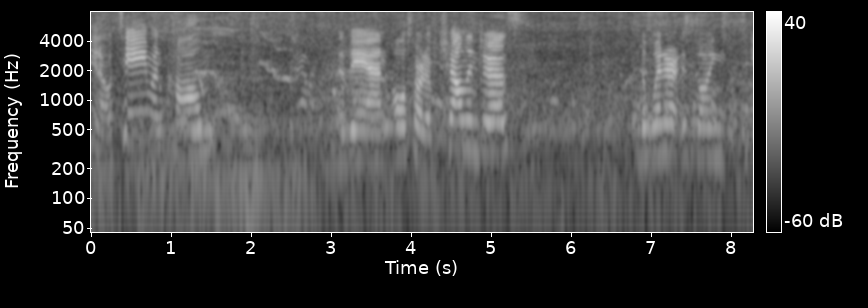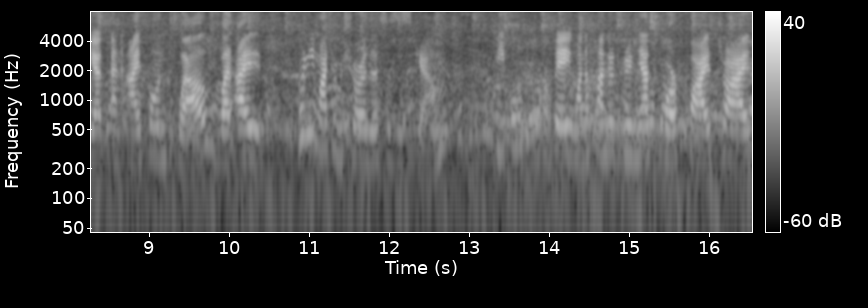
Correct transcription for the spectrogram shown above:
you know, tame and calm than all sort of challenges. The winner is going to get an iPhone 12, but I pretty much I'm sure this is a scam. People pay 100 hryvnias for 5 tries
